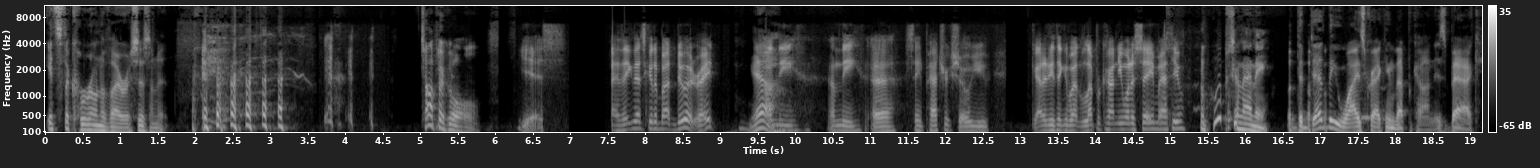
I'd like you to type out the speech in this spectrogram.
It's the coronavirus, isn't it? Topical. yes. I think that's gonna about do it, right? Yeah. On the on the uh, St. Patrick's show, you got anything about Leprechaun you want to say, Matthew? Whoops, Nanny. The deadly wisecracking leprechaun is back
